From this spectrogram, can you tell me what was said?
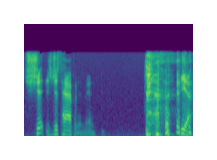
shit is just happening, man. yeah,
